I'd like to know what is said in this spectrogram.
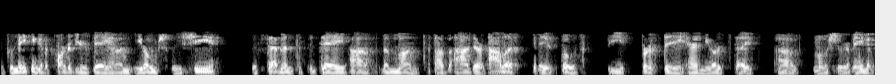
and for making it a part of your day on Yom Shlishi, the seventh day of the month of Adar Aleph. Today is both the birthday and yahrzeit of Moshe Rabbeinu.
